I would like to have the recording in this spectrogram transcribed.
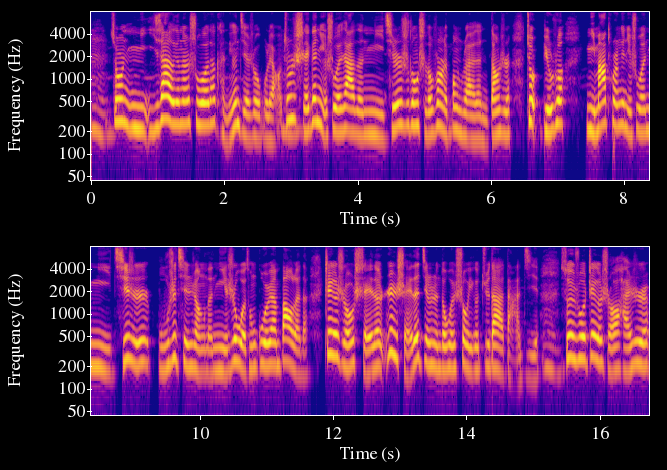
嗯，就是你一下子跟他说，他肯定接受不了。就是嗯谁跟你说一下子，你其实是从石头缝里蹦出来的，你当时就比如说你妈突然跟你说，你其实不是亲生的，你是我从孤儿院抱来的，这个时候谁的任谁的精神都会受一个巨大的打击。嗯所以说这个时候还是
